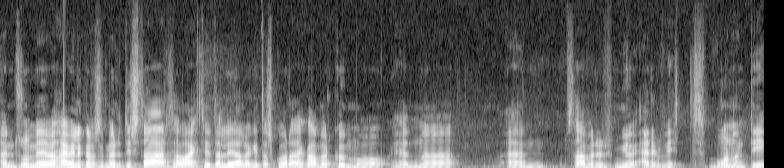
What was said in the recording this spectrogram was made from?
en svona með hæfileikana sem eru til staðar þá ætti þetta lið alveg að geta skorað eitthvað að mörgum og hérna en það verður mjög erfitt vonandi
